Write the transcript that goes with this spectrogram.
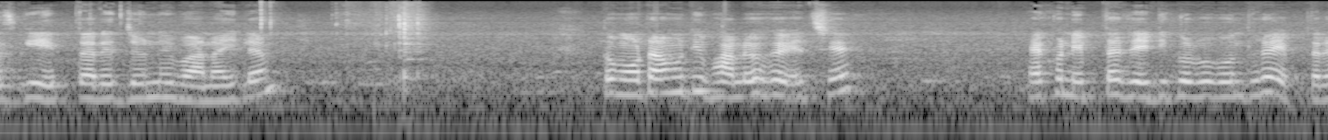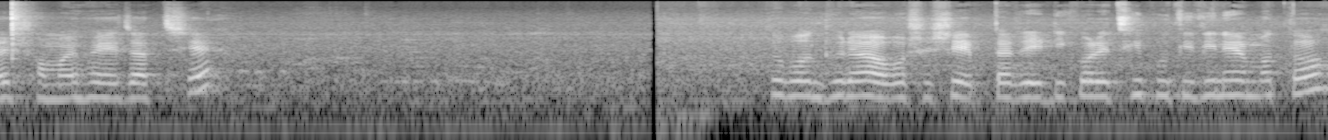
আজকে ইফতারের জন্য বানাইলাম। তো মোটামুটি ভালো হয়েছে। এখন ইফতার রেডি করব বন্ধুরা, ইফতারের সময় হয়ে যাচ্ছে। তো বন্ধুরা, অবশেষে ইফতার রেডি করেছি প্রতিদিনের মতো।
